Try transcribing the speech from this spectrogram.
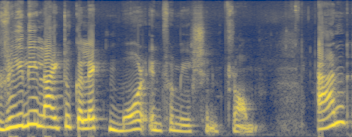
really like to collect more information from. And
